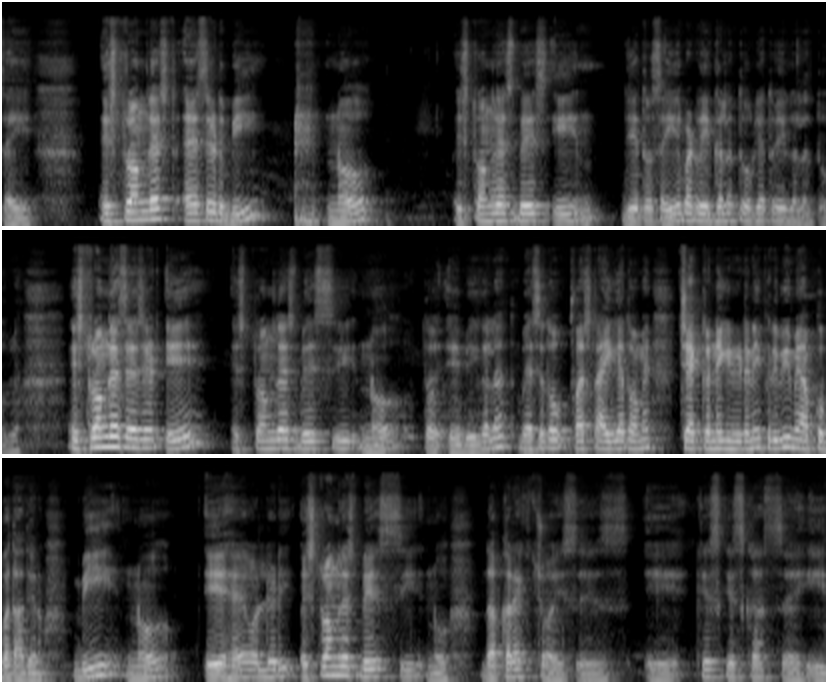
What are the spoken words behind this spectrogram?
सही। Strongest acid B no strongest base E ये तो सही है बट ये गलत हो गया तो ये गलत हो गया। Strongest acid A strongest base C no तो ए भी गलत। वैसे तो फ़र्स्ट आई गया तो हमें चेक करने की नीड नहीं, फिर भी मैं आपको बता दे रहा हूँ। बी नो ए है already strongest base C no the correct choice is A किस किस का सही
